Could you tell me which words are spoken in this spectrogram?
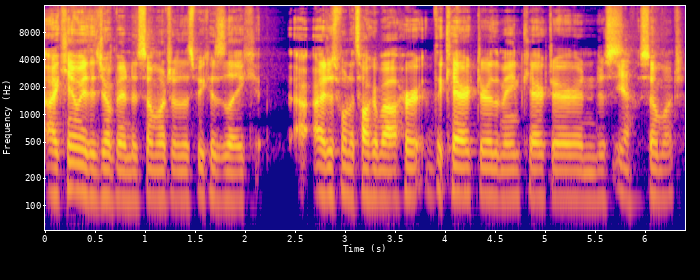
I can't wait to jump into so much of this because like I just want to talk about her, the character, the main character, and just yeah. so much.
